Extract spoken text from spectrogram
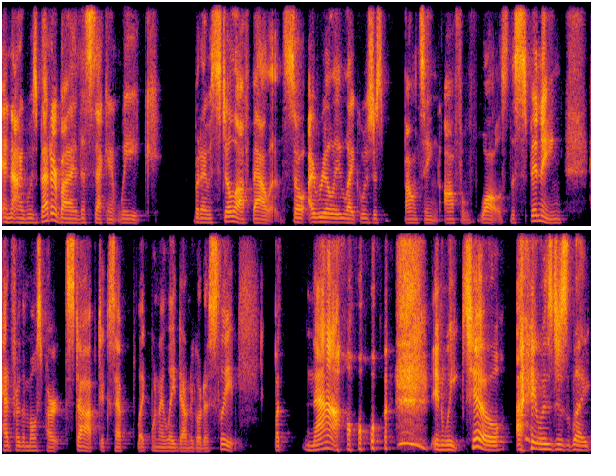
And I was better by the second week, but I was still off balance. So I really like was just bouncing off of walls. The spinning had for the most part stopped, except like when I laid down to go to sleep. But now in week two, I was just like,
